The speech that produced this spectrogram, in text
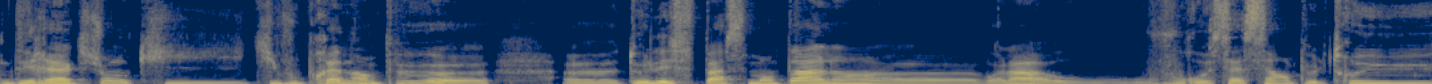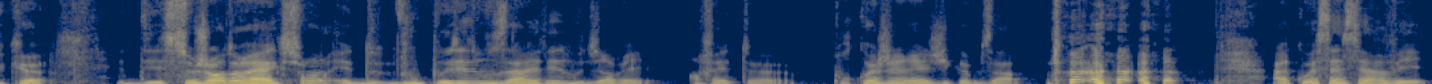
des réactions qui, qui vous prennent un peu euh, euh, de l'espace mental, hein, euh, voilà, où, vous ressassez un peu le truc, ce genre de réaction, et de vous poser, de vous arrêter, de vous dire, mais en fait, pourquoi j'ai réagi comme ça? À quoi ça servait?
